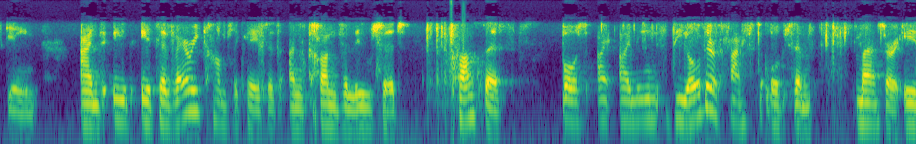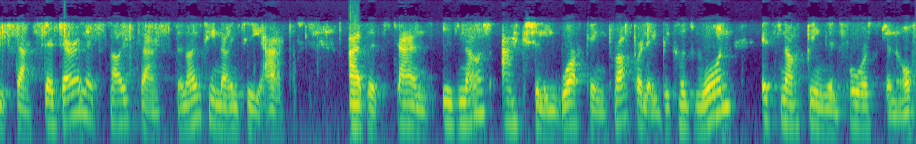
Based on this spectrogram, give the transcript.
scheme, and it, it's a very complicated and convoluted process. But I, I mean, the other fact of the matter is that the Derelict Sites Act, the 1990 Act, as it stands, is not actually working properly because one, it's not being enforced enough.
